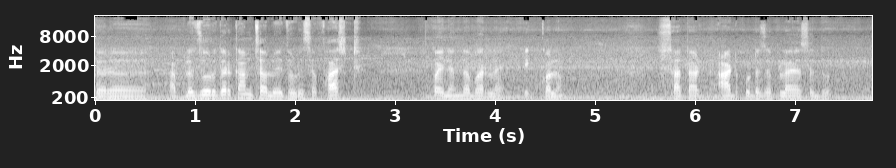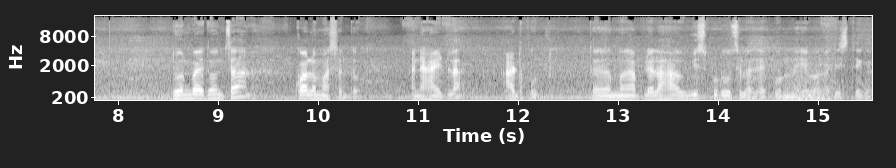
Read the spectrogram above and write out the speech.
तर आपलं जोरदार काम चालू आहे थोडंसं. फास्ट पहिल्यांदा भरला आहे एक कॉलम सात आठ आठ फुटाचा प्लाय असेल तो. दोन बाय दोनचा कॉलम असेल तो. आणि हाईटला आठ फूट. तर मग आपल्याला हा वीस फूट उचलायचा आहे पूर्ण. हे बघा दिसते का?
